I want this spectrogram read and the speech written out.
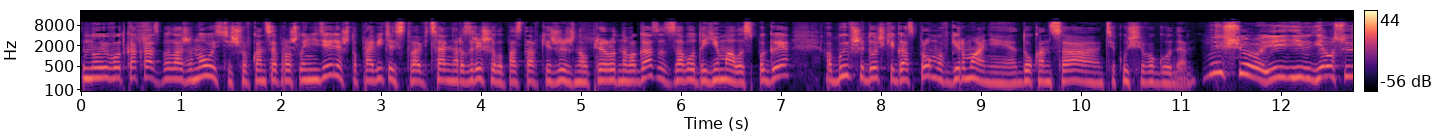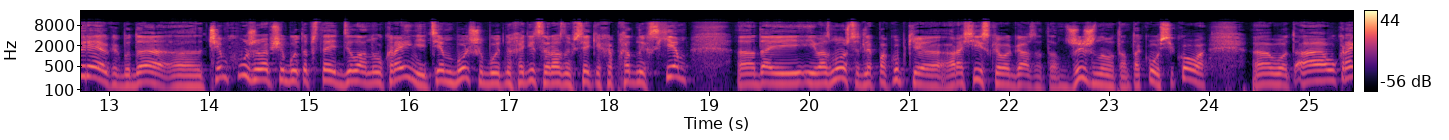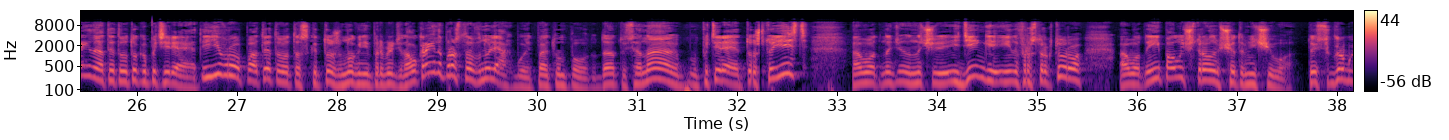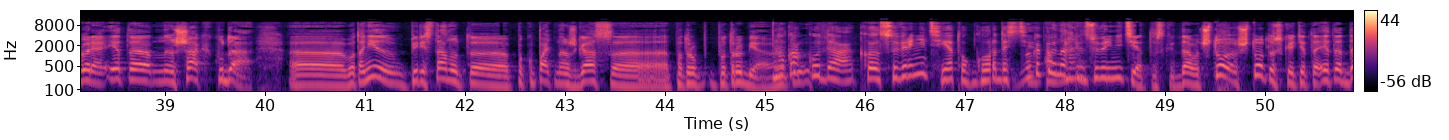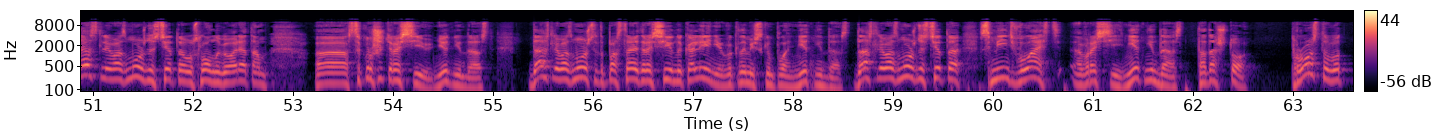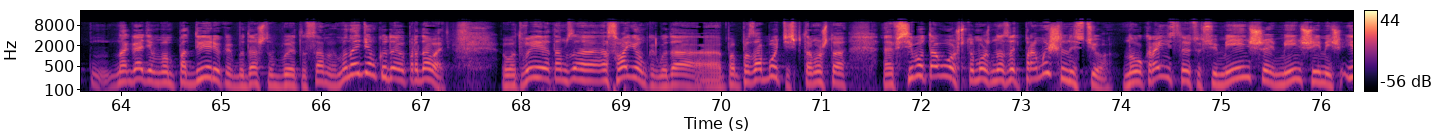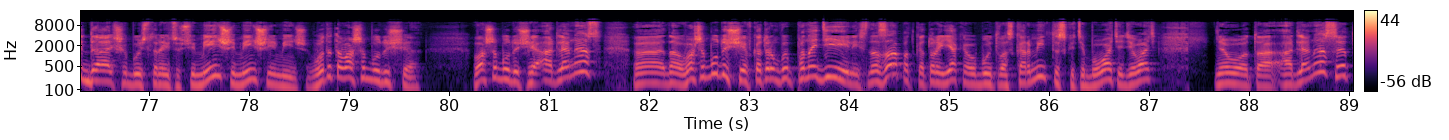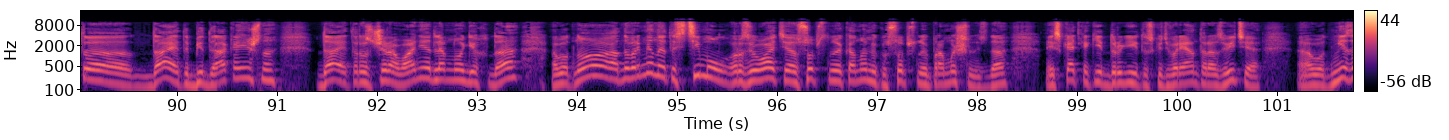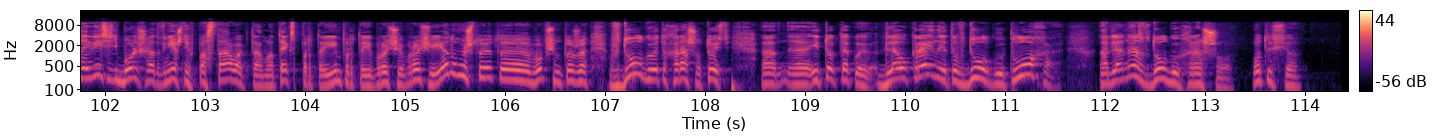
Ну и вот как раз была же новость еще в конце прошлой недели, что правительство официально разрешило поставки сжиженного природного газа с завода Ямал СПГ, бывшей дочки Газпрома в Германии до конца текущего года. Ну и все. И, и я вас уверяю, как бы, да, э, чем хуже вообще будут обстоять дела на Украине, тем больше будет находиться разных всяких обходных схем, э, да, и, и возможности для покупки российского газа, там, сжиженного, там, такого сякого. Э, вот. А Украина от этого только потеряет. И Европа от этого, так сказать, тоже много не приобретет. А Украина просто в нулях будет по этому поводу, да, то есть она потеряет то, что есть, а вот, и деньги, и инфраструктуру, а вот, и не получит ровным счетом ничего. То есть, грубо говоря, это шаг куда? Э, вот они перестанут э, покупать наш газ э, по трубе. Ну, как куда? К суверенитету, к гордости. Ну, какой нахрен суверенитет, так сказать, да, вот что, что, так сказать, это, это даст ли возможность это, условно говоря, там, сокрушить Россию? Нет, не даст. Даст ли возможность это поставить Россию на колени в экономическом плане? Нет, не даст. Даст ли возможность это сменить власть в России? Нет, не даст. Тогда что? Просто вот нагадим вам под дверью, как бы, да, чтобы вы это самое... Мы найдем, куда его продавать. Вот вы там о своем, как бы, да, позаботьтесь, потому что э, всего того, что можно назвать промышленностью, на Украине становится все меньше, меньше и меньше. И дальше будет становиться все меньше, меньше и меньше. Вот это ваше будущее ваше будущее. А для нас, э, да, ваше будущее, в котором вы понадеялись на Запад, который якобы будет вас кормить, так сказать, обувать, одевать, вот. А, а для нас это, да, это беда, конечно, да, это разочарование для многих, да, вот, но одновременно это стимул развивать собственную экономику, собственную промышленность, да, искать какие-то другие, так сказать, варианты развития, а вот, не зависеть больше от внешних поставок, там, от экспорта, импорта и прочее, прочее. Я думаю, что это, в общем, тоже в долгую это хорошо. То есть, э, э, итог такой, для Украины это в долгую плохо, а для нас в долгую хорошо. Вот и все.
